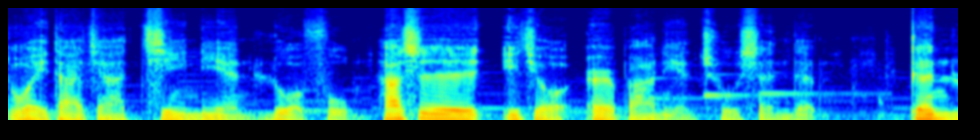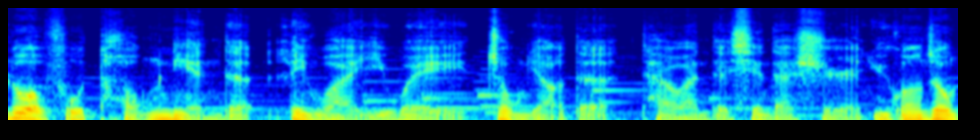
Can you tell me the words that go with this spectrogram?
为大家纪念洛夫，他是一九二八年出生的。跟洛夫同年的另外一位重要的台湾的现代诗人余光中，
